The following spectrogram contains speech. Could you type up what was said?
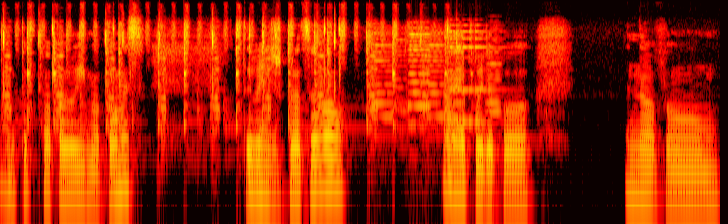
No to Papa Louis ma pomysł. Ty będziesz pracował, a ja pójdę po nową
